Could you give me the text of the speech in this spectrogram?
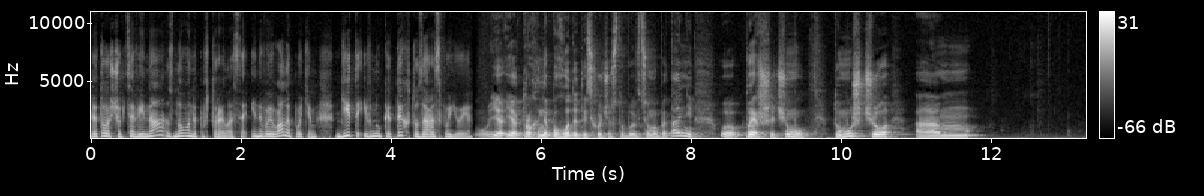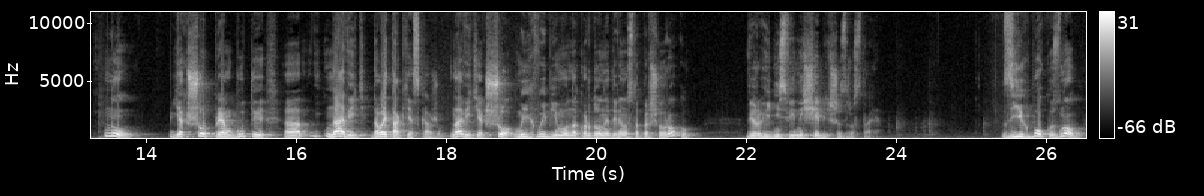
для того, щоб ця війна знову не повторилася і не воювали потім діти і внуки тих, хто зараз воює. Я, я трохи не погодитись хочу з тобою в цьому питанні. Перше, чому? Тому що ем, ну, якщо прям бути е, навіть, давай так я скажу, навіть якщо ми їх виб'ємо на кордони 91-го року, вірогідність війни ще більше зростає. З їх боку знову.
